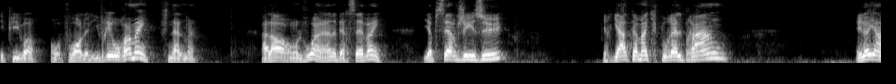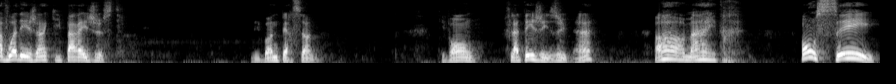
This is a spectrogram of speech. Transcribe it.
Et puis on va pouvoir le livrer aux Romains, finalement. Alors, on le voit, hein, verset 20. Il observe Jésus, il regarde comment il pourrait le prendre, et là, il envoie des gens qui paraissent justes, des bonnes personnes, qui vont flatter Jésus. Hein? Ah, maître, on sait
